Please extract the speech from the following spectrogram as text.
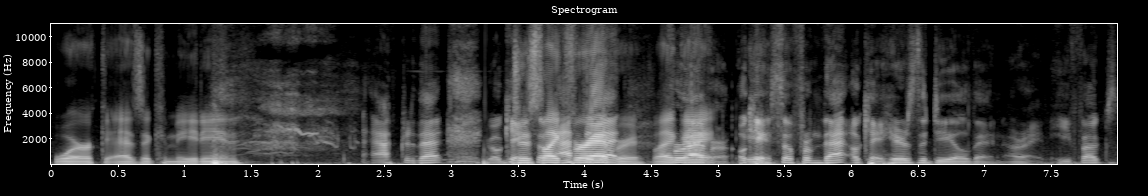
work as a comedian. After that, okay, Just so like after that- forever. Like I- forever. okay, yeah. so from that, okay, here's the deal. Then, all right, he fucks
